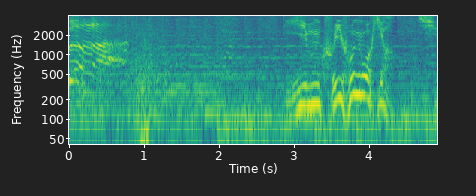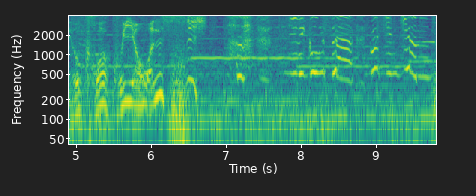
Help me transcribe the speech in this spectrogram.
你唔开混化镜，就看鬼要完死！你在讲啥？我真正唔知。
